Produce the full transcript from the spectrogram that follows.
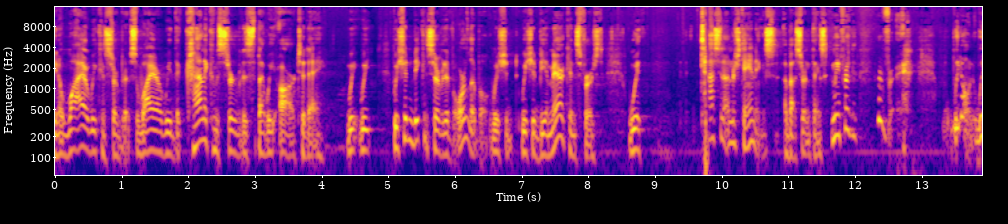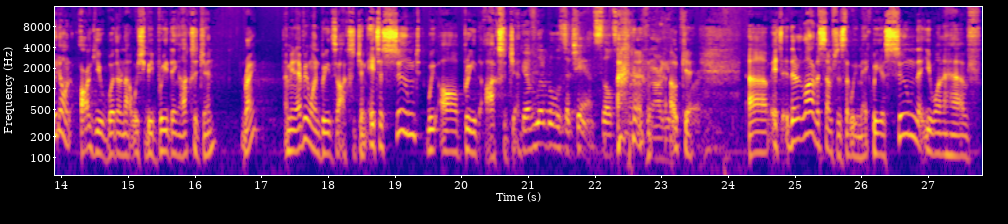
you know, why are we conservatives? Why are we the kind of conservatives that we are today? We, we, we shouldn't be conservative or liberal. We should, we should be Americans first with tacit understandings about certain things. I mean, for, for, we, don't, we don't argue whether or not we should be breathing oxygen, right? I mean, everyone breathes oxygen. It's assumed we all breathe oxygen. Give liberals a chance. They'll argue Okay. Um, it's, there are a lot of assumptions that we make. We assume that you want to have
